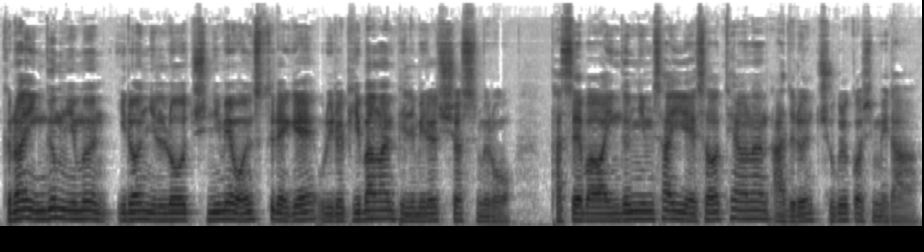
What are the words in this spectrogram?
그러나 임금님은 이런 일로 주님의 원수들에게 우리를 비방한 빌미를 주셨으므로 바세바와 임금님 사이에서 태어난 아들은 죽을 것입니다.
